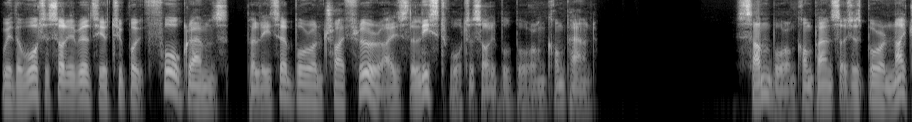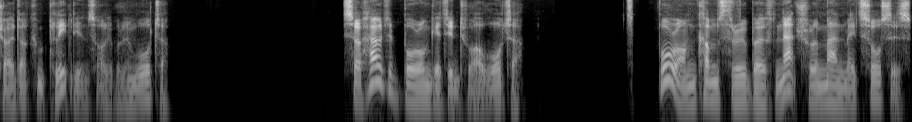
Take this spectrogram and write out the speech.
With a water solubility of 2.4 grams per litre, boron trifluoride is the least water soluble boron compound. Some boron compounds, such as boron nitride, are completely insoluble in water. So, how did boron get into our water? Boron comes through both natural and man made sources.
